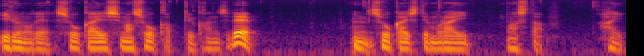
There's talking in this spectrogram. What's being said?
いるので紹介しましょうかっていう感じで、うん、紹介してもらいました。はい、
